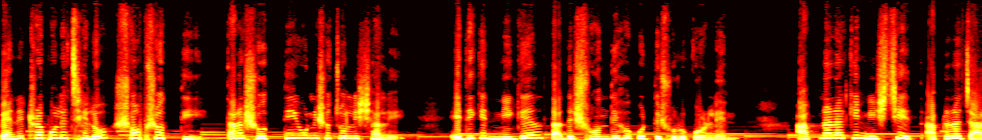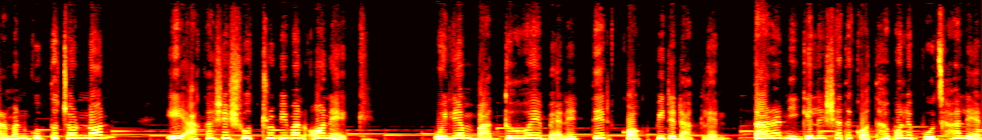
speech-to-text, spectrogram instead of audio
ব্যানেটরা বলেছিল সব সত্যি, তারা সত্যিই উনিশশো সালে। এদিকে নিগেল তাদের সন্দেহ করতে শুরু করলেন। আপনারা কি নিশ্চিত আপনারা জার্মান গুপ্তচর নন? এই আকাশে শত্রু বিমান অনেক। উইলিয়াম বাধ্য হয়ে ব্যানেটদের ককপিটে ডাকলেন। তারা নিগেলের সাথে কথা বলে বোঝালেন,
